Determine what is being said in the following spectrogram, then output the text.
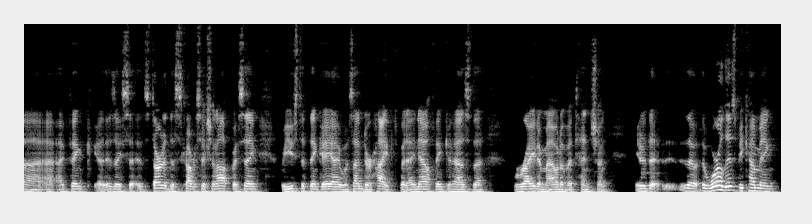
Uh, I think, as I said, it started this conversation off by saying we used to think AI was underhyped, but I now think it has the right amount of attention. You know, the the, the world is becoming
